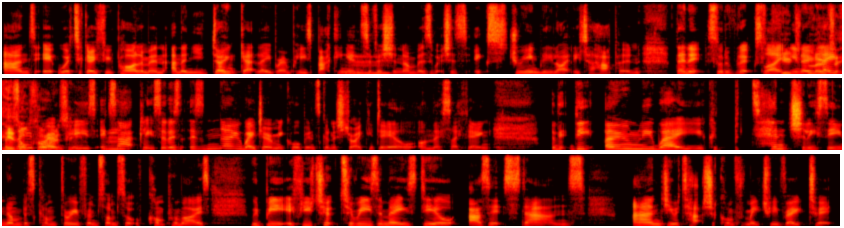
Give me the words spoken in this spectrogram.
and it were to go through Parliament, and then you don't get Labour MPs backing in mm. sufficient numbers, which is extremely likely to happen, then it sort of looks it's like you know Labour, Labour MPs mm. exactly. So there's there's no way Jeremy Corbyn's going to strike a deal on this. I think the, the only way you could potentially see numbers come through from some sort of compromise would be if you took Theresa May's deal as it stands and you attach a confirmatory vote to it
